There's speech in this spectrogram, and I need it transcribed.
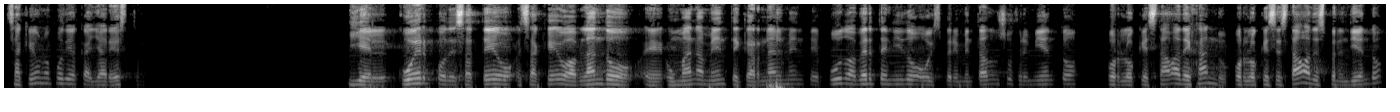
Saqueo no podía callar esto. Y el cuerpo de Saqueo, hablando eh, humanamente, carnalmente, pudo haber tenido o experimentado un sufrimiento por lo que estaba dejando, por lo que se estaba desprendiendo.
